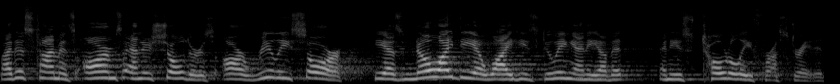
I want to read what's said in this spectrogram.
By this time, his arms and his shoulders are really sore. He has no idea why he's doing any of it, and he's totally frustrated.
